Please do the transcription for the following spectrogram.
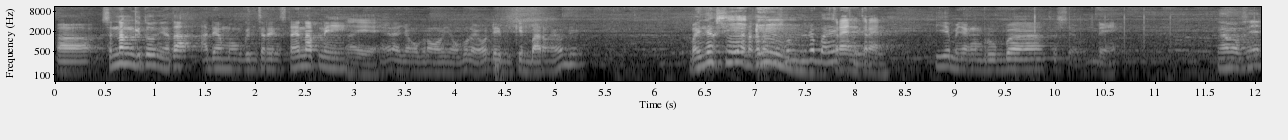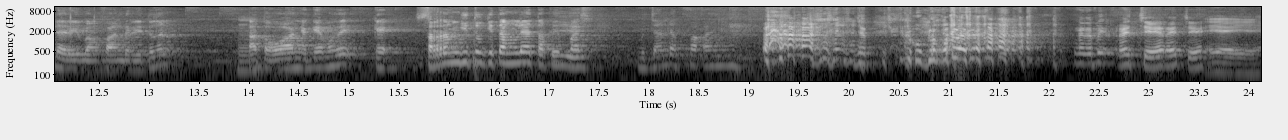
eh, senang gitu. Ternyata ada yang mau gencerin stand up nih. Oh, iya. ya ajak ngobrol-ngobrol ya udah bikin bareng ya udah. Banyak sih anak-anak sebenarnya banyak keren sih. keren. Iya banyak yang berubah terus ya udah. Nggak maksudnya dari Bang Vander itu kan tatoan ya kayak maksudnya kayak serem gitu kita ngeliat tapi Iya. pas bercanda fuck anjing. Goblok banget nggak tapi receh receh iya iya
